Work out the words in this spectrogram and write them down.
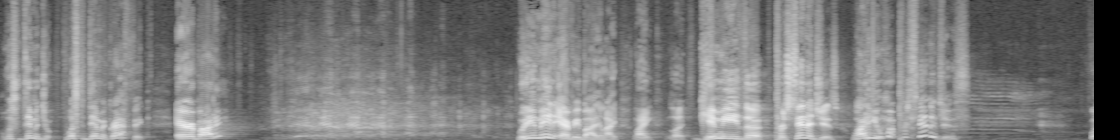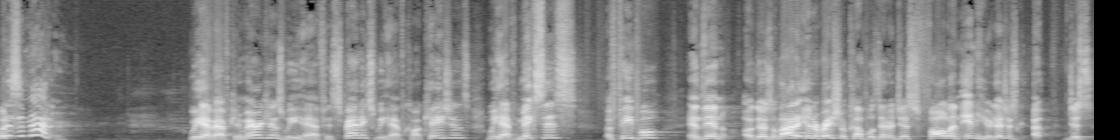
What's the, demo- what's the demographic? Everybody? What do you mean, everybody? Like, like, like, give me the percentages. Why do you want percentages? What does it matter? We have African Americans, we have Hispanics, we have Caucasians, we have mixes of people. And then uh, there's a lot of interracial couples that are just falling in here. They're just, uh, just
